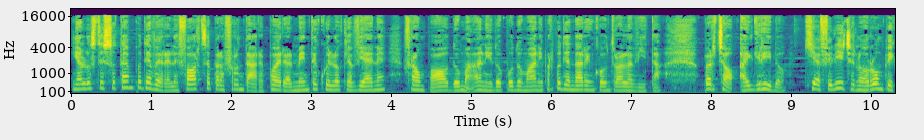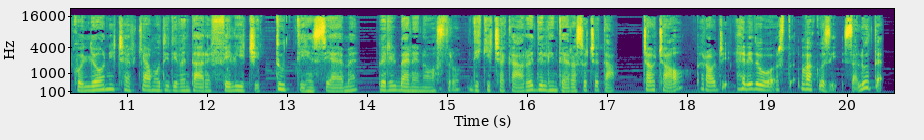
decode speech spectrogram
e allo stesso tempo di avere le forze per affrontare poi realmente quello che avviene fra un po', domani, dopodomani, proprio di andare incontro alla vita. Perciò al grido chi è felice non rompe i coglioni, cerchiamo di diventare felici tutti insieme per il bene nostro, di chi c'è caro e dell'intera società. Ciao ciao, per oggi Harry the Worst va così, salute!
